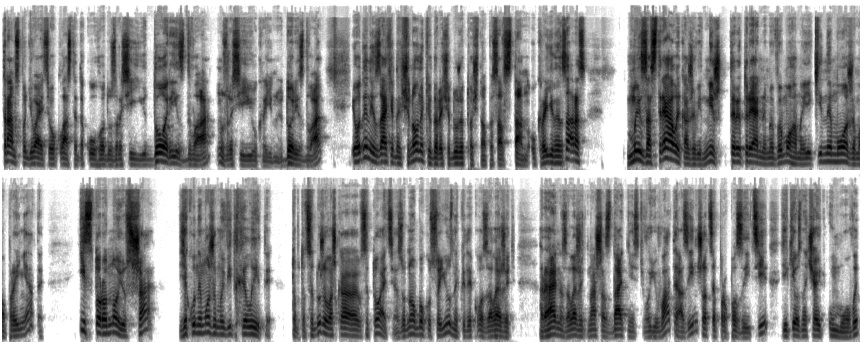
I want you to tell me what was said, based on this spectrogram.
Трамп сподівається укласти таку угоду з Росією до Різдва, ну з Росією і Україною до Різдва. І один із західних чиновників, до речі, дуже точно описав стан України зараз. Ми застряли, каже він, між територіальними вимогами, які не можемо прийняти, і стороною США, яку не можемо відхилити. Тобто, це дуже важка ситуація. З одного боку, союзник, від якого залежить реально залежить наша здатність воювати, а з іншого це пропозиції, які означають умови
